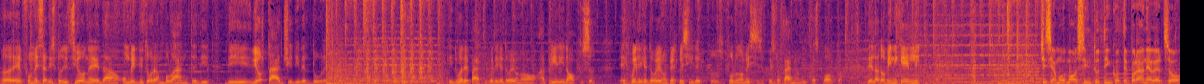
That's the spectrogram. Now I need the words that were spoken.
eh, e fu messo a disposizione da un venditore ambulante di, di, di ortaggi e di verdure. I due reparti, quelli che dovevano aprire i NOx e quelli che dovevano perquisire, furono messi su questo camion di trasporto della Domenichelli. Ci siamo mossi in tutti in contemporanea verso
